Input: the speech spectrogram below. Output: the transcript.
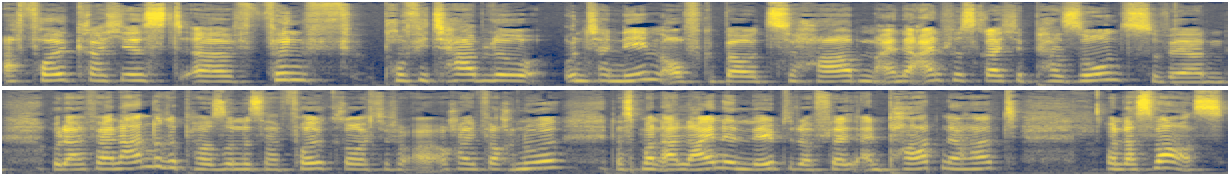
erfolgreich ist, äh, fünf profitable Unternehmen aufgebaut zu haben, eine einflussreiche Person zu werden. Oder für eine andere Person ist erfolgreich auch einfach nur, dass man alleine lebt oder vielleicht einen Partner hat. Und das war's.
